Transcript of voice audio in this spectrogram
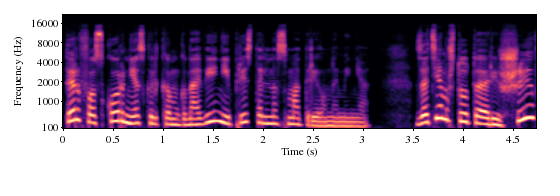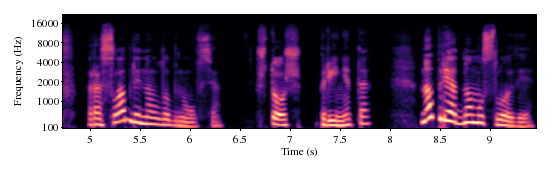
Терфоскор несколько мгновений пристально смотрел на меня. Затем, что-то решив, расслабленно улыбнулся. «Что ж, принято. Но при одном условии.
